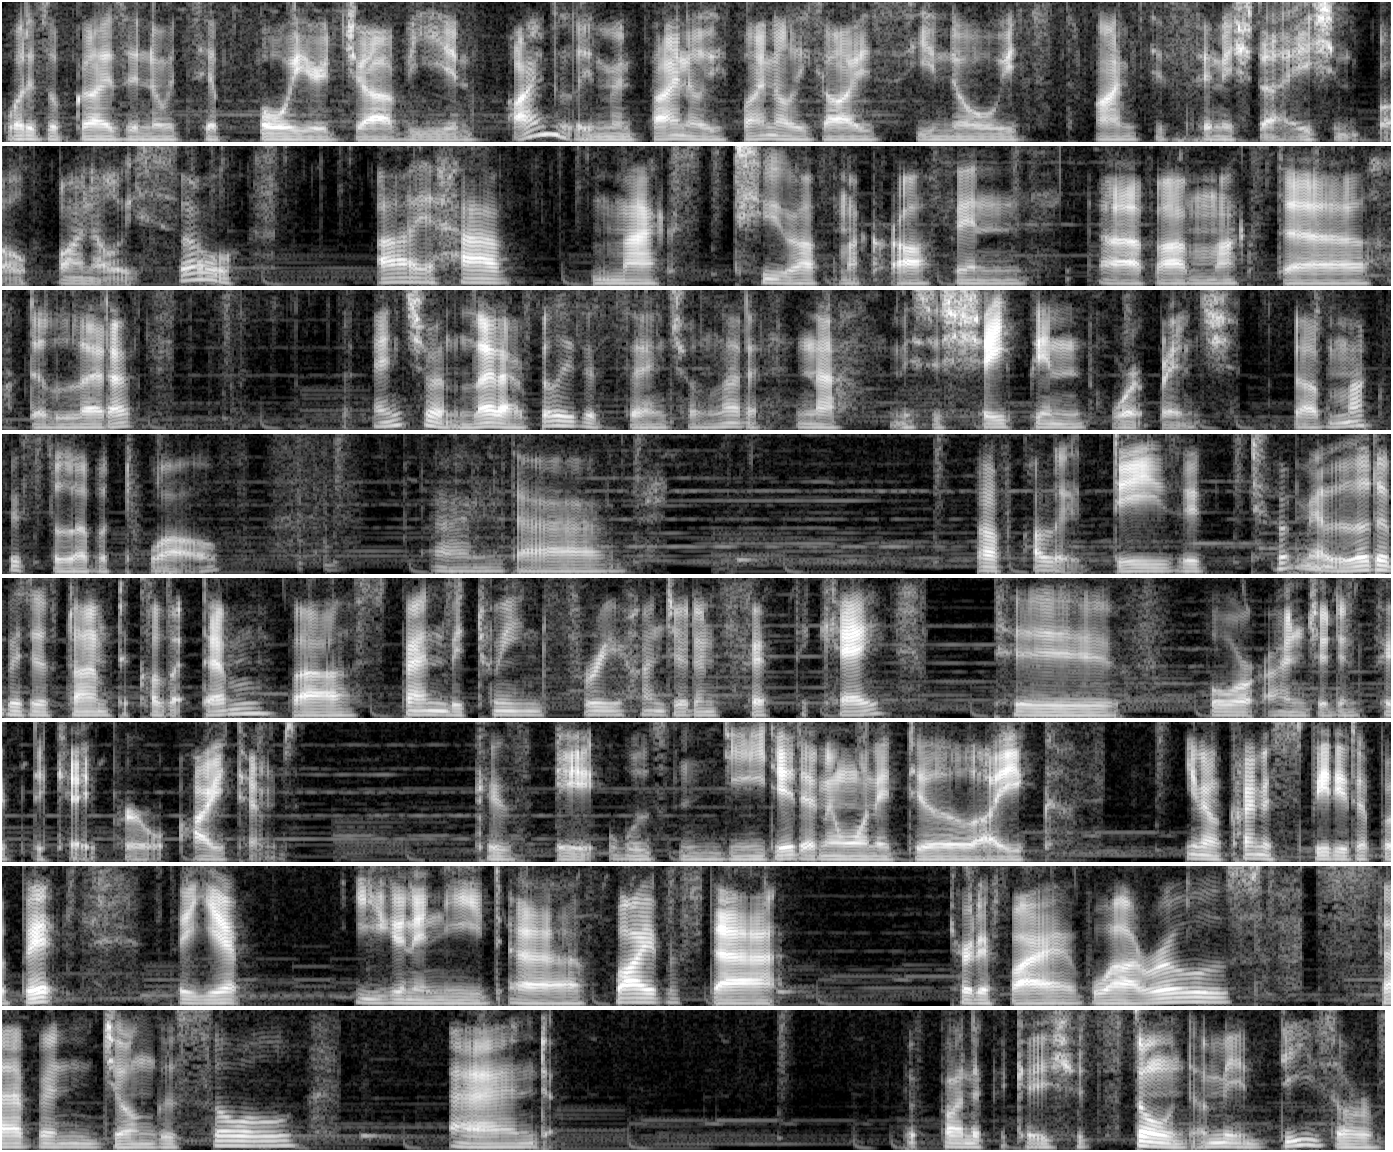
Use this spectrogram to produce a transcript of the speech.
What is up guys, you know it's your boy your Javy and finally man finally finally guys you know it's time to finish the Ancient Bow finally. So I have maxed two of my crafting uh, I've maxed the, the leather. The ancient leather I believe it's the ancient letter. nah this is shaping workbench. So I've maxed this to level 12 and uh, I've collected these. It took me a little bit of time to collect them, but I spent between 350k to 450k per items because it was needed and I wanted to like, you know, kind of speed it up a bit. So yep, you're gonna need uh, five of that, 35 wild rose, seven jungle soul, and the fortification stone. I mean, these are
